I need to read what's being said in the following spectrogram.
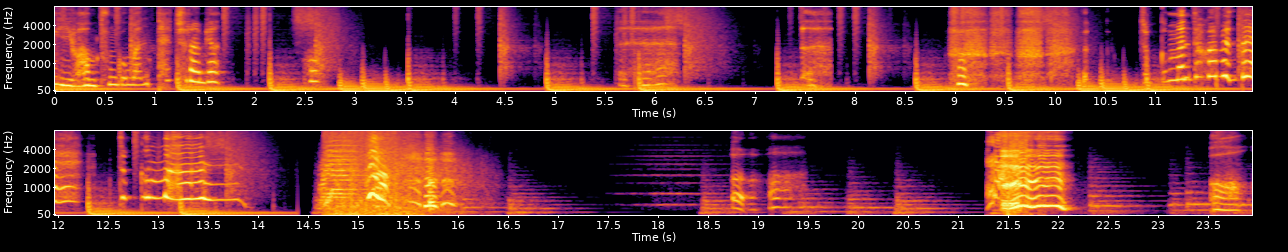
이 환풍구만 탈출하면 어? 에? 후, 후, 조금만 더 가면 돼. 조금만. 아! 어, 어! 어,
